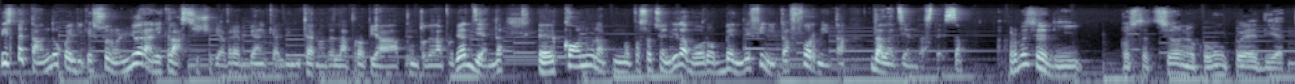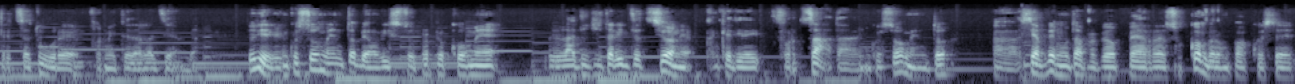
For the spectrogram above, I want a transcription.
rispettando quelli che sono gli orari classici che avrebbe anche all'interno della propria, appunto, della propria azienda, eh, con una, una postazione di lavoro ben definita, fornita dall'azienda stessa. A proposito di postazioni o comunque di attrezzature fornite dall'azienda. Devo dire che in questo momento abbiamo visto proprio come la digitalizzazione, anche direi forzata in questo momento, uh, sia avvenuta proprio per soccombere un po' a, queste,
